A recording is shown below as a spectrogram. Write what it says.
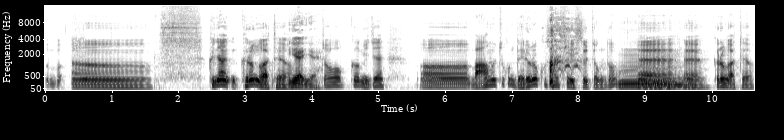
뭐, 어, 그냥 그런 것 같아요. 예, 예. 조금 이제, 어, 마음을 조금 내려놓고 살 수 있을 정도? 음. 예, 예, 그런 것 같아요.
